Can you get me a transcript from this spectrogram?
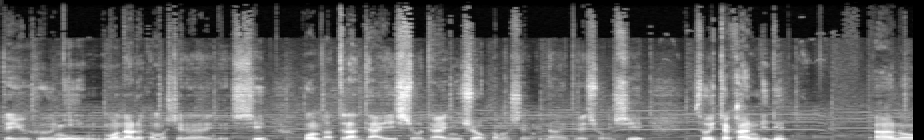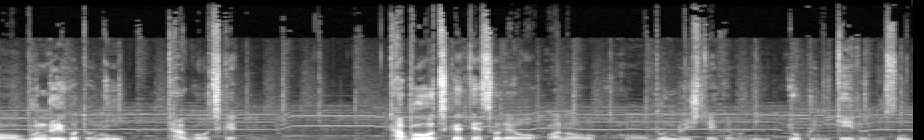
ていうふうにもなるかもしれないですし本だったら第1章第2章かもしれないでしょうしそういった管理であの分類ごとにタグをつけてタブをつけてそれをあの分類していくのによく似ているんですね。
